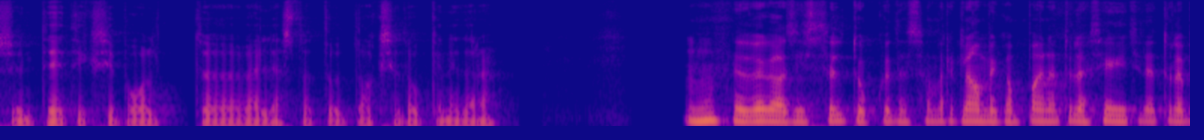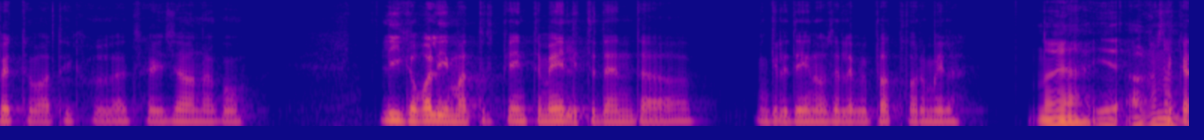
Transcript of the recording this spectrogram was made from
Synthetixi poolt äh, väljastatud aktsiatokenid ära mm. -hmm, et väga siis sõltub, kuidas sa oma reklaamikampaaniat üles ehitad, et tuleb ettevaatlik olla, et sa ei saa nagu liiga valimatult kliente meelitada enda mingile teenusele või platvormile nojah, aga nad,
